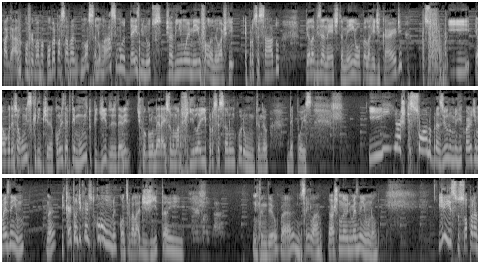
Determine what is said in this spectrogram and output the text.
pagava, confirmava a compra, passava, nossa, no máximo 10 minutos já vinha um e-mail falando. Eu acho que é processado pela VisaNet também ou pela Redcard, só é algo desse algum script, né? Como eles devem ter muito pedidos, eles devem tipo aglomerar isso numa fila e ir processando um por um, entendeu? Depois. E acho que só no Brasil, não me recordo de mais nenhum, né? E cartão de crédito comum, né? Quando você vai lá, digita e. Entendeu? É, não sei lá. Eu acho que não lembro de mais nenhum, não. E é isso, só para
